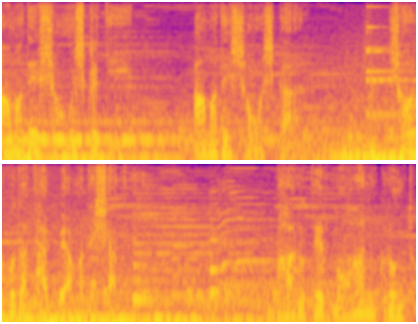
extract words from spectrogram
আমাদের সংস্কৃতি, আমাদের সংস্কার সর্বদা থাকবে আমাদের সাথে। ভারতের মহান গ্রন্থ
